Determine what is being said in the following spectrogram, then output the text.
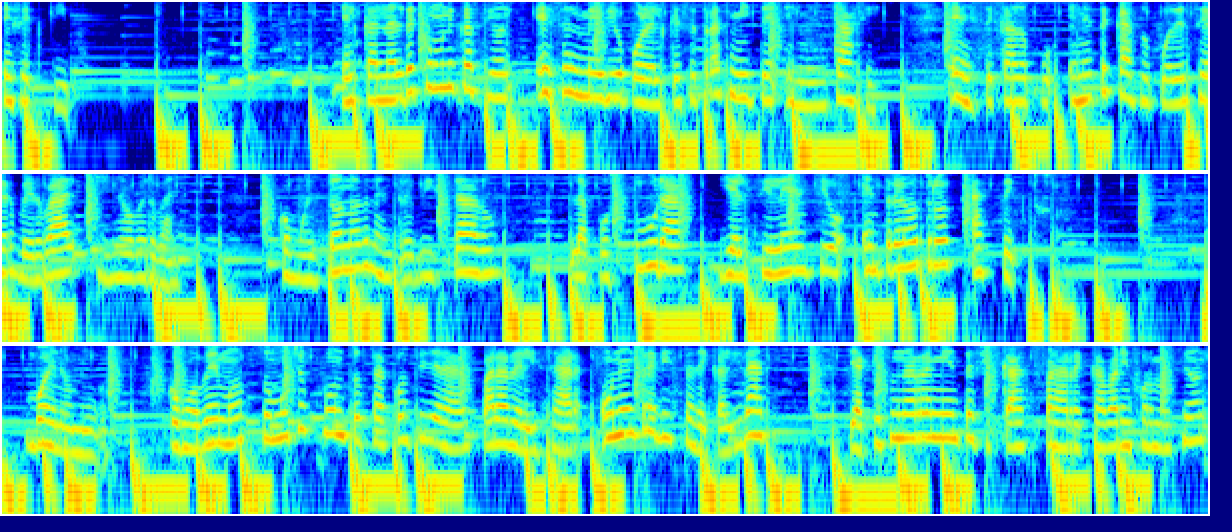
efectivo. El canal de comunicación es el medio por el que se transmite el mensaje. En este, caso, en este caso puede ser verbal y no verbal, como el tono del entrevistado, la postura y el silencio, entre otros aspectos. Bueno amigos, como vemos, son muchos puntos a considerar para realizar una entrevista de calidad, ya que es una herramienta eficaz para recabar información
